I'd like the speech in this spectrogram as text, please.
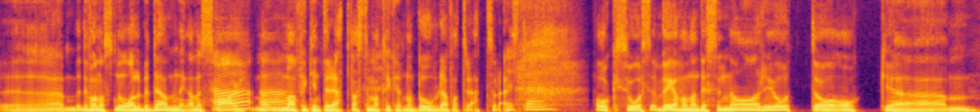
eh, det var någon snål bedömning av en svar. Ja, man, man, fick inte rätt fastän man tycker att man borde ha fått rätt. Sådär. Och så vevar man det scenariot och, och um,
